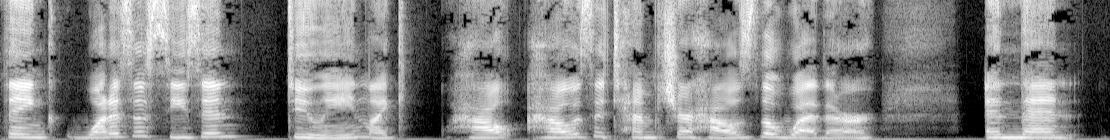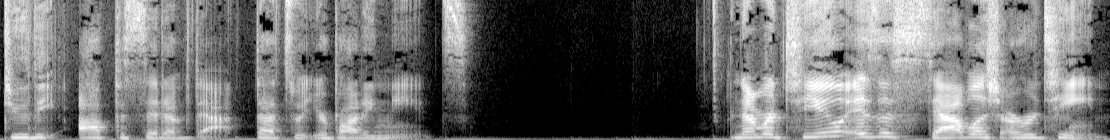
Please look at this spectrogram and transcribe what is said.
think what is the season doing? Like how how is the temperature? How's the weather? And then do the opposite of that. That's what your body needs. Number two is establish a routine.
